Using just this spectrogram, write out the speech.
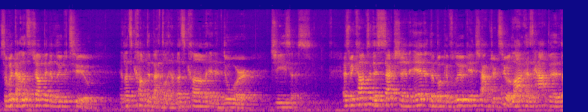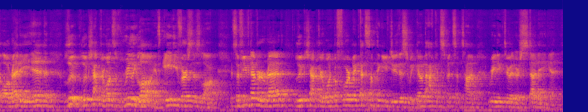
So, with that, let's jump into Luke 2 and let's come to Bethlehem. Let's come and adore Jesus. As we come to this section in the book of Luke, in chapter 2, a lot has happened already in Luke. Luke chapter 1 is really long, it's 80 verses long. And so if you've never read Luke chapter 1 before, make that something you do this week. Go back and spend some time reading through it or studying it.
